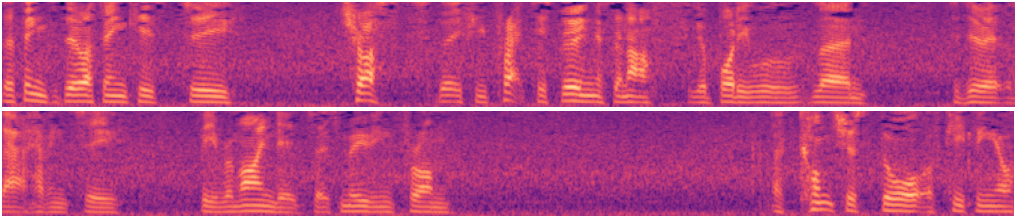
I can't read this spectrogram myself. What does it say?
the thing to do, I think, is to trust that if you practice doing this enough, your body will learn to do it without having to be reminded. So it's moving from a conscious thought of keeping your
